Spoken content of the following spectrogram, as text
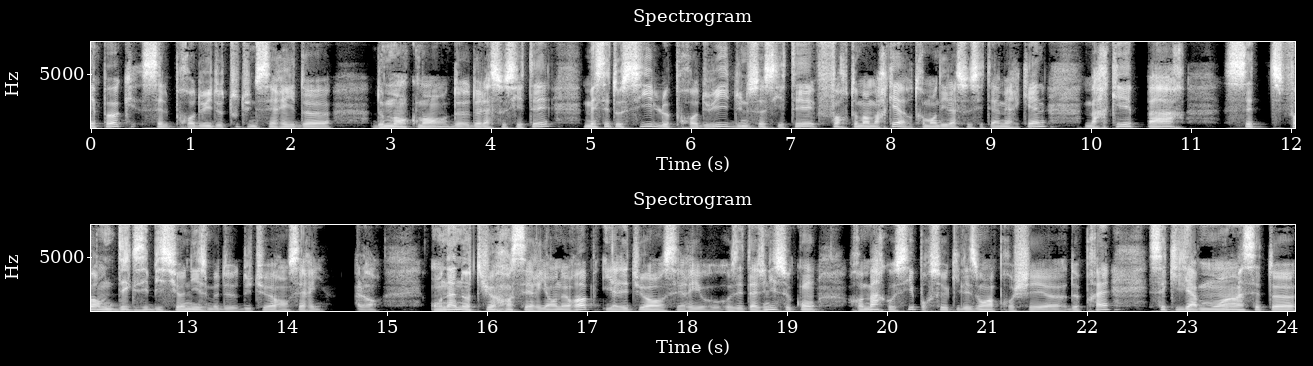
époque, c'est le produit de toute une série de, de manquements de, la société, mais c'est aussi le produit d'une société fortement marquée, autrement dit la société américaine, marquée par cette forme d'exhibitionnisme du tueur en série. Alors, on a nos tueurs en série en Europe, il y a les tueurs en série aux, États-Unis. Ce qu'on remarque aussi pour ceux qui les ont approchés euh, de près, c'est qu'il y a moins cette... Euh,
